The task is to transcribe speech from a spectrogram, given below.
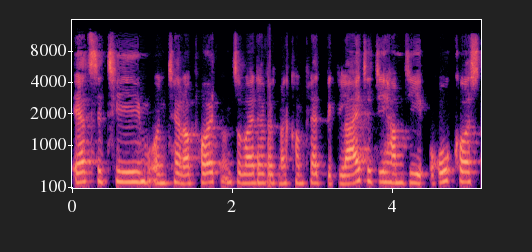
Ärzteteam und Therapeuten und so weiter, wird man komplett begleitet. Die haben die Rohkost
